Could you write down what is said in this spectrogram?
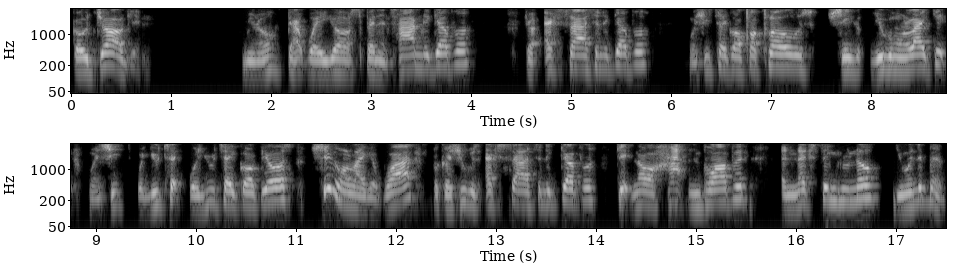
go jogging. You know that way y'all spending time together, you're exercising together. When she take off her clothes, she you gonna like it. When she when you take when you take off yours, she gonna like it. Why? Because you was exercising together, getting all hot and bothered, and next thing you know, you in the bedroom.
